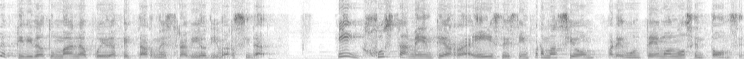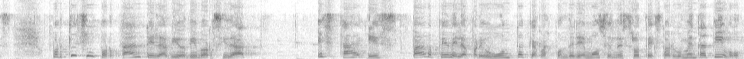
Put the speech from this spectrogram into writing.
la actividad humana puede afectar nuestra biodiversidad. Y justamente a raíz de esta información, preguntémonos entonces, ¿por qué es importante la biodiversidad? Esta es parte de la pregunta que responderemos en nuestro texto argumentativo.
